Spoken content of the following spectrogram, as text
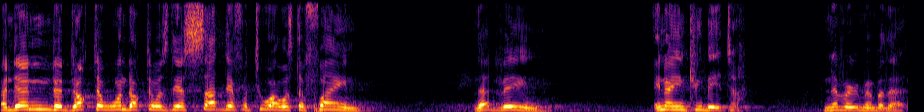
And then the doctor, one doctor was there, sat there for two hours to find that vein in an incubator. Never remember that.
